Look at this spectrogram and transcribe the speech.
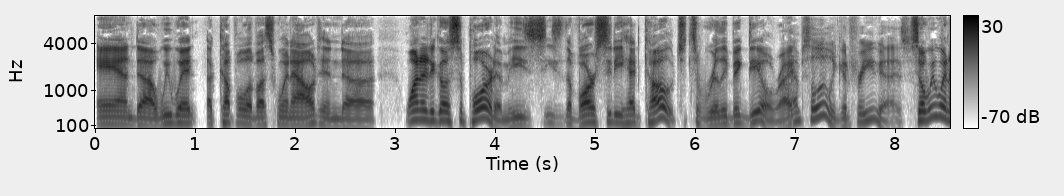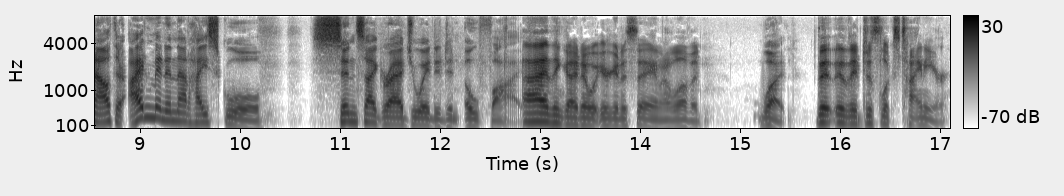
and uh, we went. A couple of us went out and uh, wanted to go support him. He's he's the varsity head coach. It's a really big deal, right? Absolutely. Good for you guys. So we went out there. I hadn't been in that high school since I graduated in 05. I think I know what you're going to say, and I love it. what? That that it just looks tinier.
